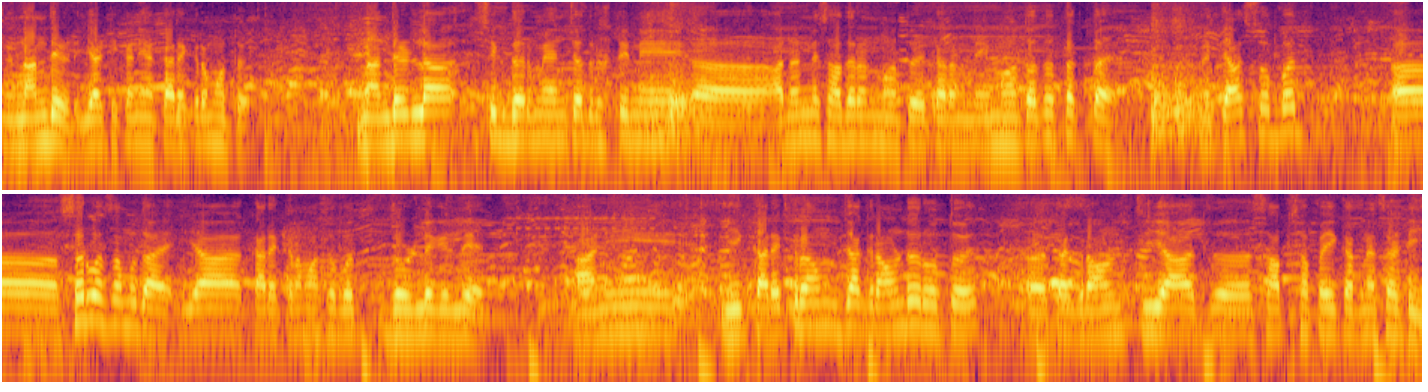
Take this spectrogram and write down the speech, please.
नांदेड या ठिकाणी हा कार्यक्रम होतो नांदेडला शीख धर्मियांच्या दृष्टीने अनन्यसाधारण महत्त्व आहे कारण हे महत्त्वाचा तख्त आहे. आणि त्याचसोबत सर्व समुदाय या कार्यक्रमासोबत जोडले गेले आहेत. आणि ही कार्यक्रम ज्या ग्राउंडवर होतोय आहे त्या ग्राउंडची आज साफसफाई करण्यासाठी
